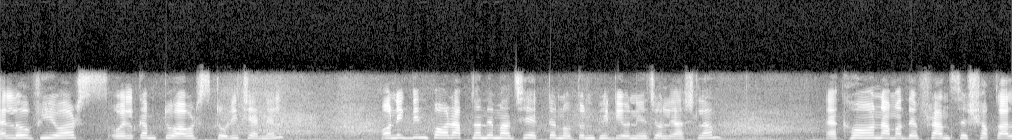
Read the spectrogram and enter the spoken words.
Hello viewers welcome to our story channel. অনেক দিন পর আপনাদের মাঝে একটা নতুন ভিডিও নিয়ে চলে আসলাম। এখন আমাদের ফ্রান্সের সকাল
